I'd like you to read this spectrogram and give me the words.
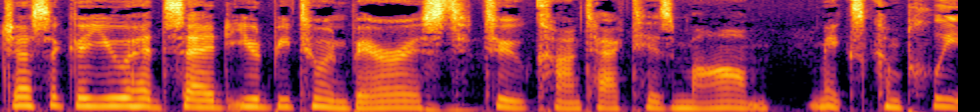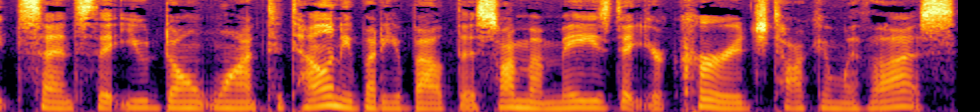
Jessica, you had said you'd be too embarrassed to contact his mom. Makes complete sense that you don't want to tell anybody about this. So I'm amazed at your courage talking with us.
